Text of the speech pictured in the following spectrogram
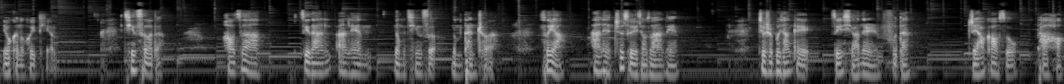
有可能会甜，青涩的，好字啊。自己的暗暗恋那么青涩，那么单纯啊，所以啊，暗恋之所以叫做暗恋，就是不想给自己喜欢的人负担，只要告诉他好，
